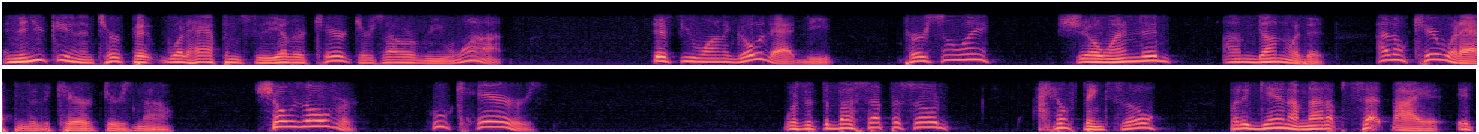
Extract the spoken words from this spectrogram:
and then you can interpret what happens to the other characters however you want, if you want to go that deep. Personally, show ended. I'm done with it. I don't care what happened to the characters now. Show's over. Who cares? Was it the best episode? I don't think so. But again, I'm not upset by it. It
